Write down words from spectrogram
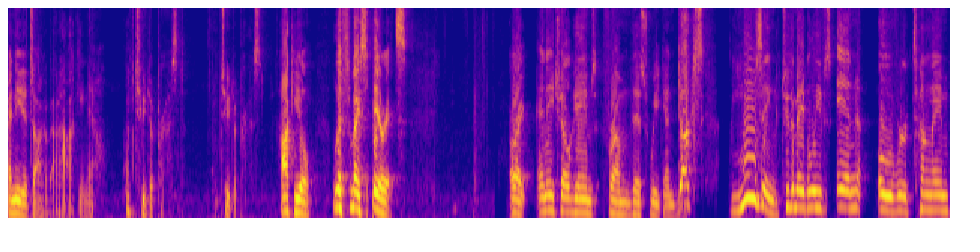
I need to talk about hockey now. I'm too depressed. I'm too depressed. Hockey will lift my spirits. All right, NHL games from this weekend. Ducks losing to the Maple Leafs in overtime.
